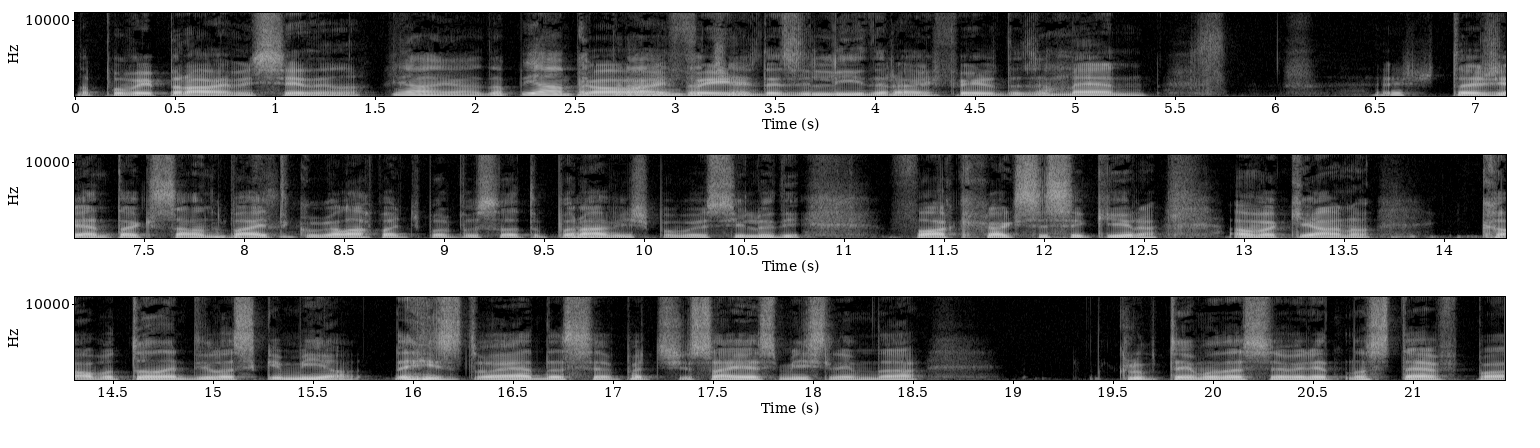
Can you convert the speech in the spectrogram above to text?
da pove prave besede. No. Ja, ja, da, ja ampak Kao, I pravim, da failed če, as a leader, I failed as a Ah. man. Veš, To je že en tak soundbite, ko ga lahko pač pol posod uporabiš, pa bojo vsi ljudi, fuck, kak se sekira. Ampak ja, no, kaj bo to naredilo s kemijo? Dejstvo je, da se pač, vsaj jaz mislim, da kljub temu, da se verjetno Stef pa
